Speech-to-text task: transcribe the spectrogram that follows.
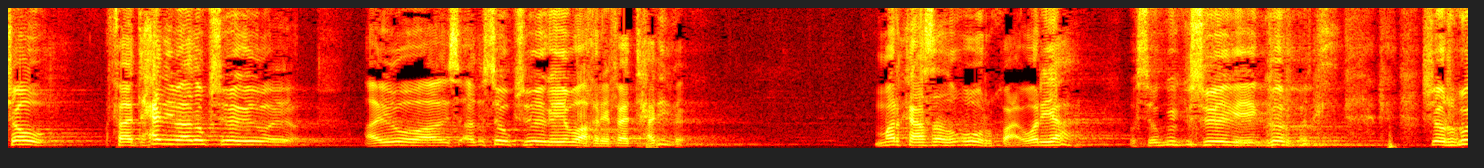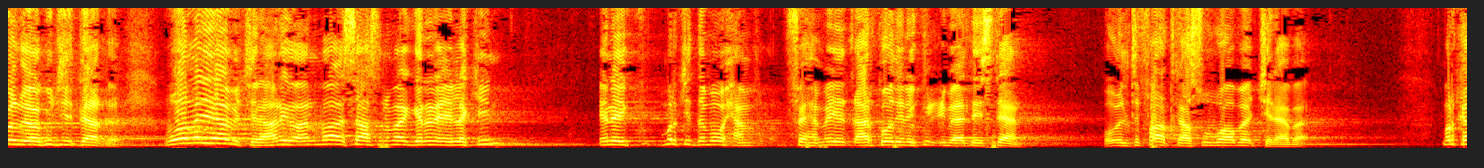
show faatixadiiba adoo ku soo eegay ayuu isagoo ku soo eegaya buu akhriyay faatixadiiba markaasaad uurka waryaa waa la yaabi jira. Aniga saasna maa garanaya laakiin inay markii dambe waxaan fahmay qaarkood inay ku cibaadaystaan. Oo iltifaatkaas waaba jiraaba. Marka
